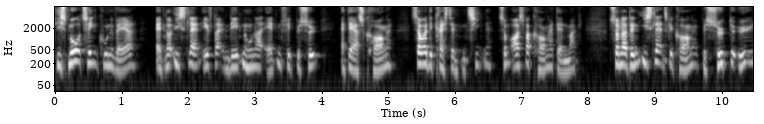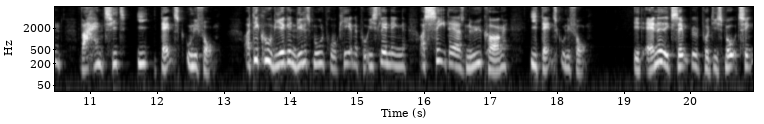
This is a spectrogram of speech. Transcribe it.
De små ting kunne være, at når Island efter 1918 fik besøg af deres konge, så var det Christian den 10., som også var konge af Danmark. Så når den islandske konge besøgte øen, var han tit i dansk uniform. Og det kunne virke en lille smule provokerende på islændingene at se deres nye konge i dansk uniform. Et andet eksempel på de små ting,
